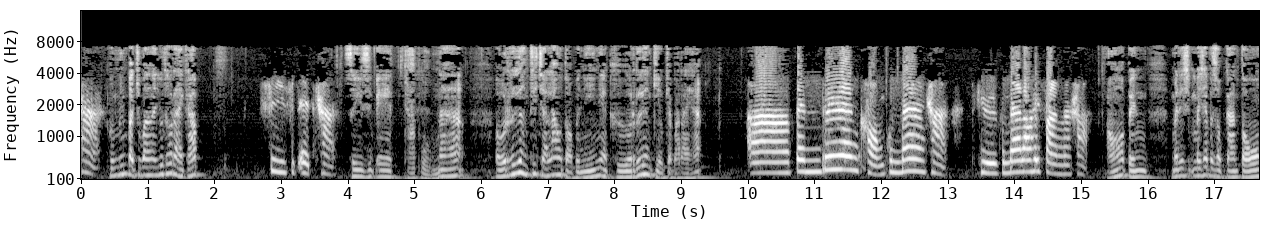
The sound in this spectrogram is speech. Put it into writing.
ค่ะ คุณมิ้นท์ปัจจุบันอายุเท่าไหร่ครับ41ค่ะ41ครับผม นะฮะเอาเรื่องที่จะเล่าต่อไปนี้เนี่ยคือเรื่องเกี่ยวกับอะไรฮะอ่าเป็นเรื่องของคุณแม่ค่ะ คือคุณแม่เล่าให้ฟังอะค่ะ อ๋อ เป็น ไม่ได้ไม่ใช่ประสบการณ์ตรง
